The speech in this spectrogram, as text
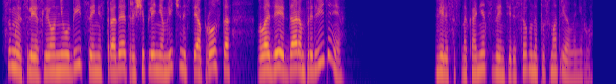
В смысле, если он не убийца и не страдает расщеплением личности, а просто владеет даром предвидения? Велесов, наконец, заинтересованно посмотрел на него.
